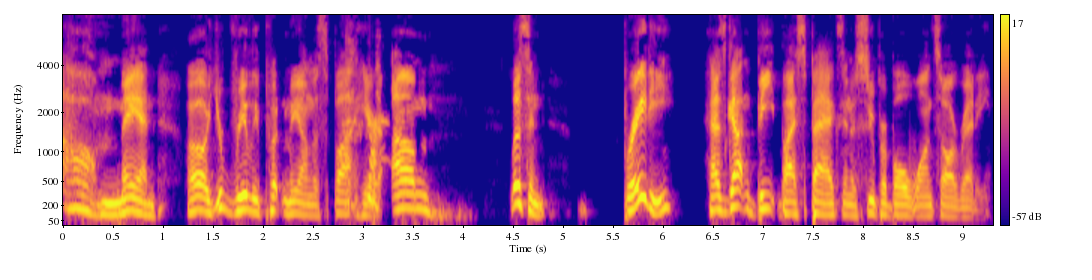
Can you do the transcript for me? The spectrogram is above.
Oh man. Oh, you're really putting me on the spot here. um, listen, Brady has gotten beat by Spags in a Super Bowl once already.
